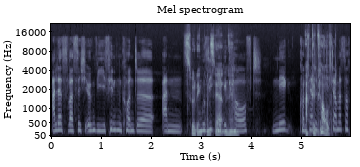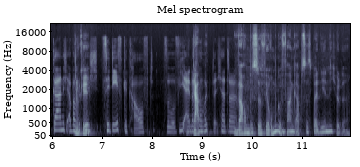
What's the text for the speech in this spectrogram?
alles, was ich irgendwie finden konnte, an Musik Konzerten gekauft. Nee, Konzerte durfte ich damals noch gar nicht, aber okay. wirklich CDs gekauft. So wie eine Gab, Verrückte. Ich hatte, warum bist du so viel rumgefahren? Gab es das bei dir nicht, oder?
